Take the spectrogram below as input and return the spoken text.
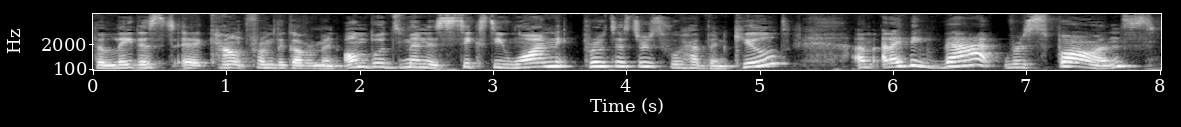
The latest uh, count from the government ombudsman is 61 protesters who have been killed. Um, and I think that response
